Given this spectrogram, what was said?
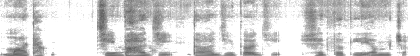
माठाची भाजी ताजी ताजी शेतातली आमच्या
